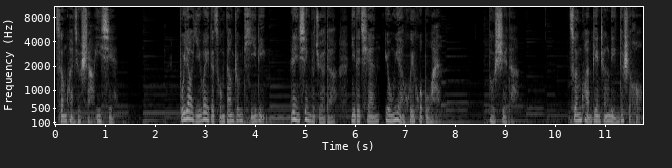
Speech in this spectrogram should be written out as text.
存款就少一些。不要一味的从当中提领，任性的觉得你的钱永远挥霍不完。不是的，存款变成零的时候，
